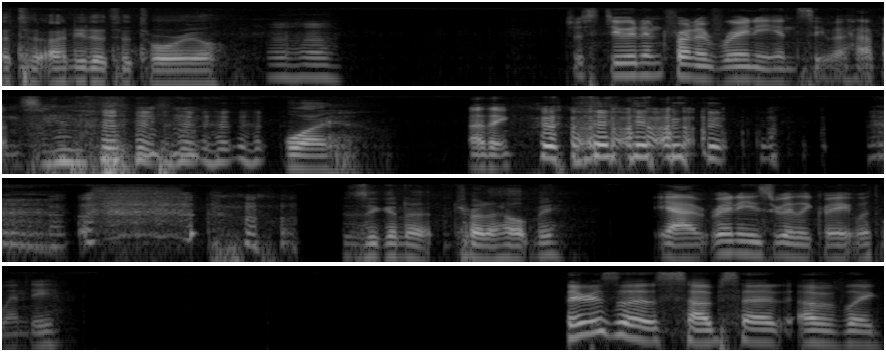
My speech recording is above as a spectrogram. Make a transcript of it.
"A I need a tutorial. Uh-huh. Just do it in front of Rainy and see what happens. Why? Nothing. Is he gonna try to help me? yeah, Rainy's really great with Windy. There's a subset of like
